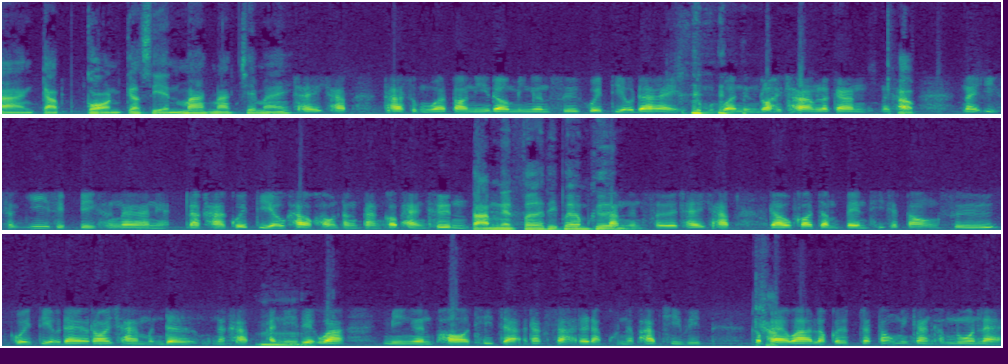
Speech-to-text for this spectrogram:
ต่างกับก่อนเกษียณมากนักใช่ไหมใช่ครับ ถ้าสมมติว่าตอนนี้เรามีเงินซื้อก๋วยเตี๋ยวได้ สมมติว่า100ชามแล้วกันนะคครัรับบในอีกสัก20ปีข้างหน้าเนี่ยราคาก๋วยเตี๋ยวข้าวของต่างๆ ก็แพงขึ้น ตามเงินเฟ้อที่เพิ่มขึ้นตามเงินเฟ้อใช่ครับ เราก็จำเป็นที่จะต้องซื้อก๋วยเตี๋ยวได้ร้อยชามเหมือนเดิมนะครับอืมอันนี้เรียกว่ามีเงินพอที่จะรักษาระดับคุณภาพชีวิต ก็ครับแปลว่าเราก็จะต้องมีการคำนวณแหละ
